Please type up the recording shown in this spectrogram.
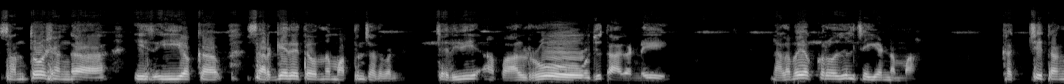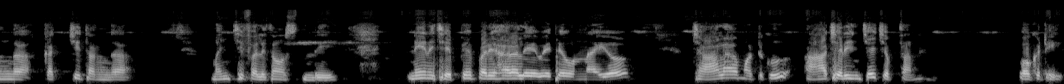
సంతోషంగా ఈ ఈ యొక్క సర్గ ఏదైతే ఉందో మొత్తం చదవండి. చదివి ఆ పాలు రోజు తాగండి. నలభై ఒక్క రోజులు చెయ్యండి అమ్మా ఖచ్చితంగా ఖచ్చితంగా మంచి ఫలితం వస్తుంది. నేను చెప్పే పరిహారాలు ఏవైతే ఉన్నాయో చాలా మటుకు ఆచరించే చెప్తాను. ఒకటి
